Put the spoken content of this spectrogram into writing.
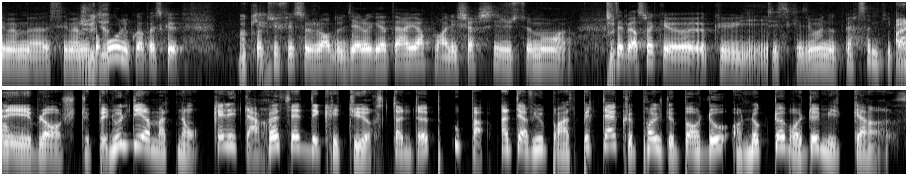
même, c'est même drôle, quoi, parce que quand tu fais ce genre de dialogue intérieur pour aller chercher justement. Euh, tu t'aperçois que, que c'est quasiment une autre personne qui parle. Allez, Blanche, tu peux nous le dire maintenant. Quelle est ta recette d'écriture, stand-up ou pas? Interview pour un spectacle proche de Bordeaux en octobre 2015.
